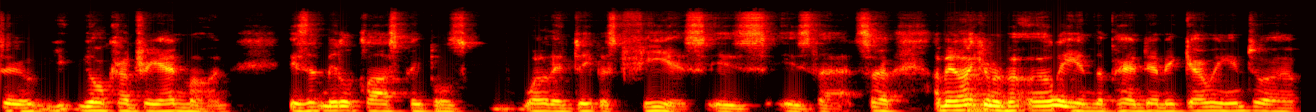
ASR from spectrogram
to your country and mine is that middle class people's one of their deepest fears is is that. So, I mean, I can mm. remember early in the pandemic going into a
